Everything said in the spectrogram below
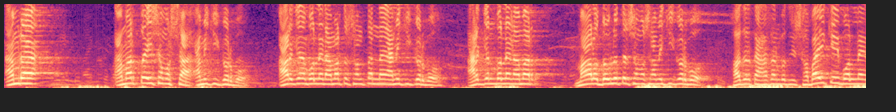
আমরা আমার তো এই সমস্যা, আমি কি করব? আরেকজন বললেন, আমার তো সন্তান নাই, আমি কি করব? আরেকজন বললেন, আমার মাল ও দৌলতের সমস্যা, আমি কি করব? হজরত হাসান বসরি সবাইকেই বললেন,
